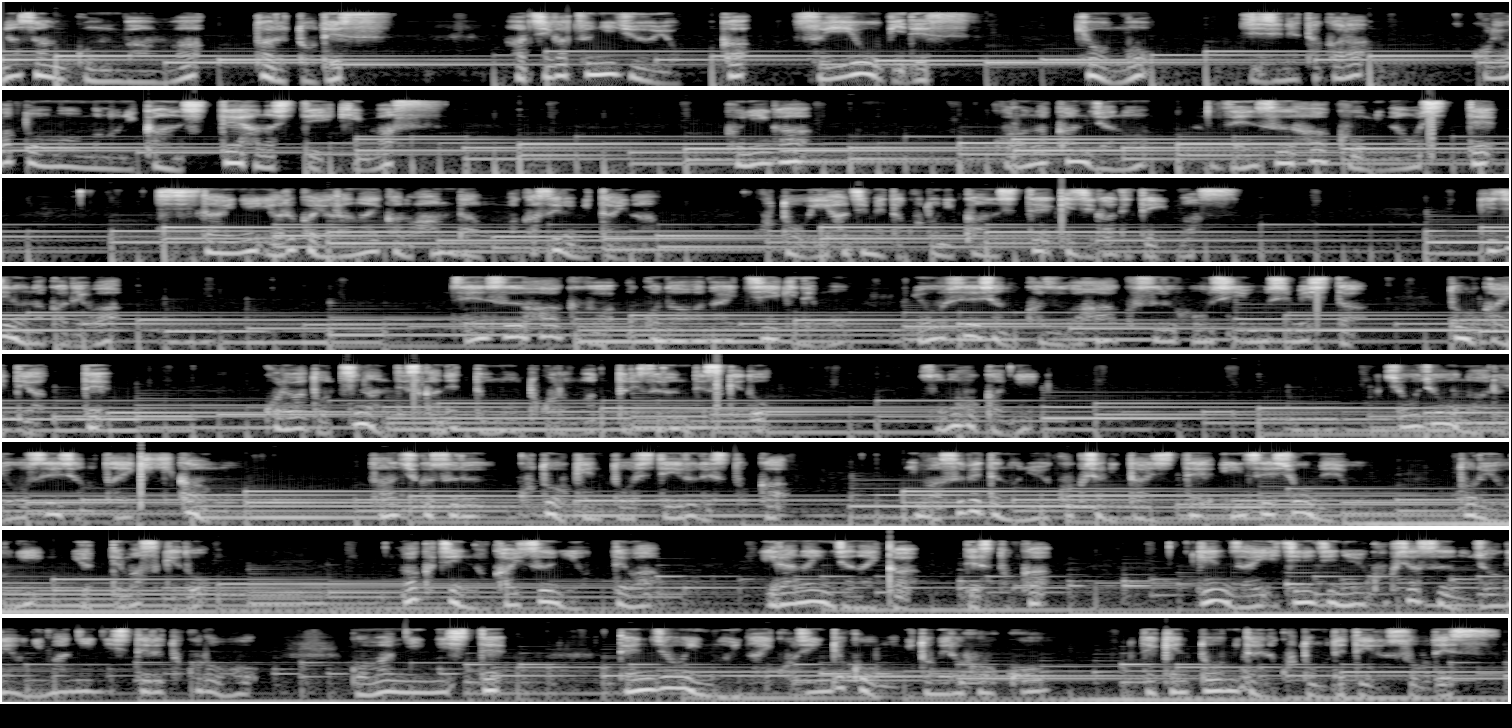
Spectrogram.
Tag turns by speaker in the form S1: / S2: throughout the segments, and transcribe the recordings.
S1: 皆さんこんばんは、タルトです。8月24日水曜日です。今日も時事ネタからこれはと思うものに関して話していきます。国がコロナ患者の全数把握を見直して自治体にやるかやらないかの判断を任せるみたいな始めたことに関して記事が出ています。記事の中では、全数把握が行わない地域でも陽性者の数は把握する方針を示したとも書いてあって、これはどっちなんですかねって思うところもあったりするんですけど、その他に症状のある陽性者の待機期間を縮することを検討しているですとか、今すべての入国者に対して陰性証明を取るように言ってますけど、ワクチンの回数によってはいらないんじゃないかですとか、現在1日入国者数の上限を2万人にしているところを5万人にして添乗員のいない個人旅行も認める方向で検討みたいなことも出ているそうです。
